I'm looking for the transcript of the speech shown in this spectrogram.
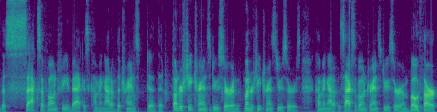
the saxophone feedback is coming out of the trans uh, the Thundersheet transducer and the Thundersheet transducer is coming out of the saxophone transducer and both are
